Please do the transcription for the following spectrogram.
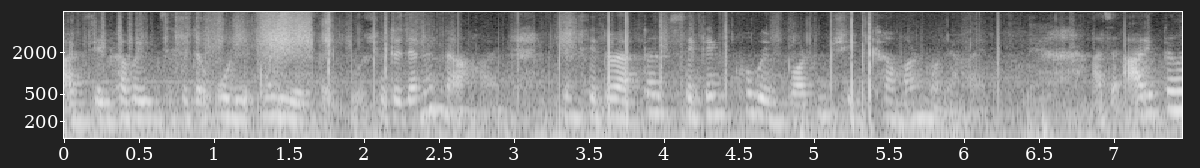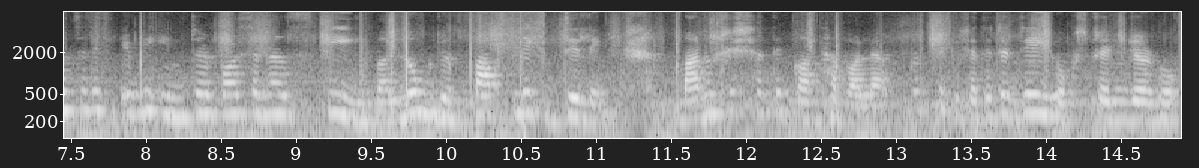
আর যেভাবে ইচ্ছে সেটা উড়িয়ে উড়িয়ে ফেলব, সেটা যেন না হয়। কিন্তু সেটাও একটা সেকেন্ড খুব ইম্পর্টেন্ট শিক্ষা আমার মনে হয়। আচ্ছা আরেকটা হচ্ছে যে এমনি ইন্টারপার্সোনাল স্কিল বা লোকজন পাবলিক ডিলিং মানুষের সাথে কথা বলা, প্রত্যেকের সাথে, এটা যেই হোক স্ট্রেঞ্জার হোক,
